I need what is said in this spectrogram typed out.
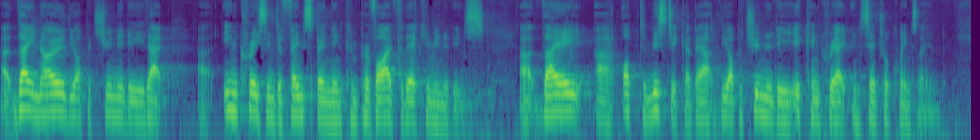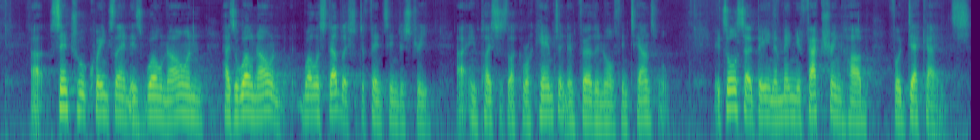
Uh, they know the opportunity that uh, increase in defence spending can provide for their communities. Uh, they are optimistic about the opportunity it can create in central Queensland. Uh, central Queensland is well known, has a well-known, well-established defence industry uh, in places like Rockhampton and further north in Townsville. It's also been a manufacturing hub for decades,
